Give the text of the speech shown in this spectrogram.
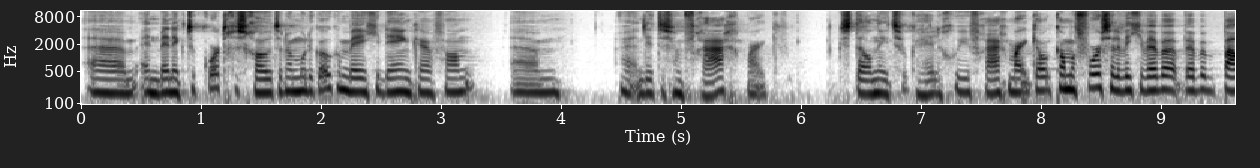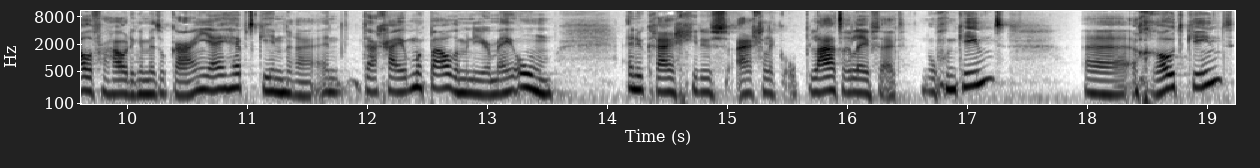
Ehm, en ben ik tekortgeschoten, dan moet ik ook een beetje denken van, ehm, en dit is een vraag, maar ik, ik stel niet zulke hele goede vraag. Maar ik kan, kan me voorstellen, weet je, we hebben, we hebben bepaalde verhoudingen met elkaar. En jij hebt kinderen en daar ga je op een bepaalde manier mee om. En nu krijg je dus eigenlijk op latere leeftijd nog een kind, eh, een groot kind.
